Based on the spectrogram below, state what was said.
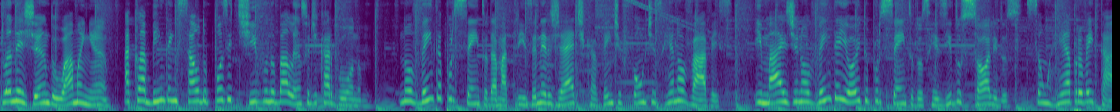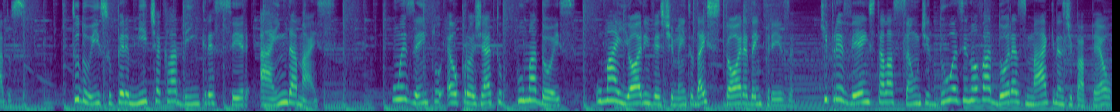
Planejando o amanhã, a Clabin tem saldo positivo no balanço de carbono. 90% da matriz energética vem de fontes renováveis e mais de 98% dos resíduos sólidos são reaproveitados. Tudo isso permite a Clabin crescer ainda mais. Um exemplo é o projeto Puma 2, o maior investimento da história da empresa, que prevê a instalação de duas inovadoras máquinas de papel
